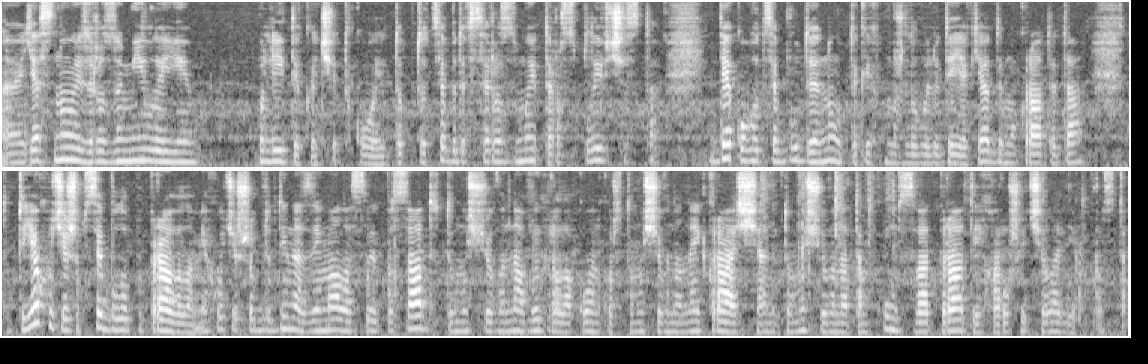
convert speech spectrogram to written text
е, ясної, зрозумілої політики чіткої. Тобто це буде все розмите, розпливчасто. Декого це буде, ну, таких, можливо, людей, як я, демократи. Да? Тобто я хочу, щоб все було по правилам. Я хочу, щоб людина займала свою посаду, тому що вона виграла конкурс, тому що вона найкраща, а не тому, що вона там кум, сват, брат і хороший чоловік. Просто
